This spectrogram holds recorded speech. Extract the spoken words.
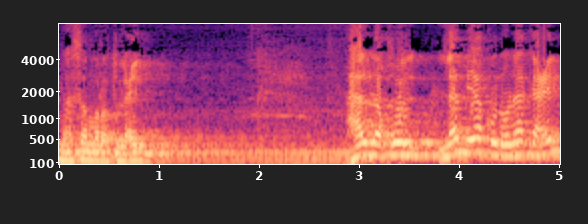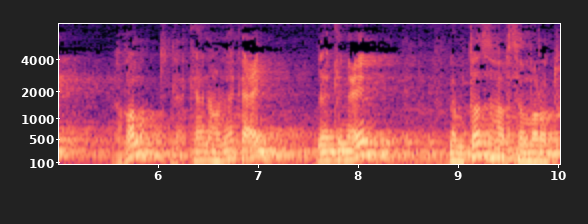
ما ثمرة العلم. هل نقول لم يكن هناك علم؟ غلط لا كان هناك علم لكن علم لم تظهر ثمرته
